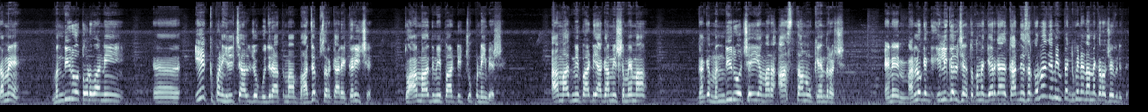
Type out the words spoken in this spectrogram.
તમે મંદિરો તોડવાની એક પણ હિલચાલ જો ગુજરાતમાં ભાજપ સરકારે કરી છે, તો આમ આદમી પાર્ટી ચૂપ નહીં બેસે. આમ આદમી પાર્ટી આગામી સમયમાં, કારણ કે મંદિરો છે એ અમારા આસ્થાનું કેન્દ્ર છે. એને માની લો કે ઇલીગલ છે, તો તમે ગેરકાયદેસર કરો ને જેમ ઇમ્પેક્ટ બીને નામે કરો છો એવી રીતે.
